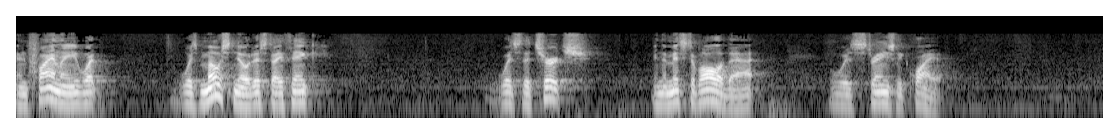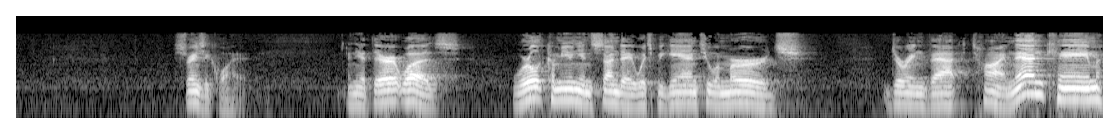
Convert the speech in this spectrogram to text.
And finally, what was most noticed, I think, was the church, in the midst of all of that, was strangely quiet. Strangely quiet. And yet there it was, World Communion Sunday, which began to emerge during that time. Then came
